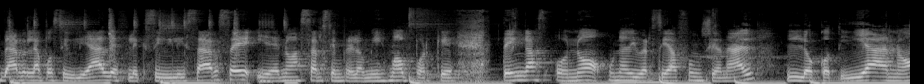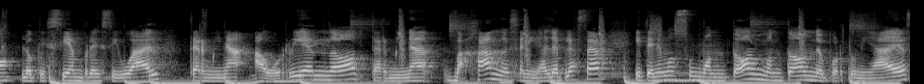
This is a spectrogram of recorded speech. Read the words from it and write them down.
dar la posibilidad de flexibilizarse y de no hacer siempre lo mismo porque tengas o no una diversidad funcional, lo cotidiano, lo que siempre es igual, termina aburriendo, termina bajando ese nivel de placer y tenemos un montón, montón de oportunidades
